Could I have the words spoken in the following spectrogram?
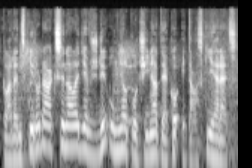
Kladenský rodák si na ledě vždy uměl počínat jako italský herec.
